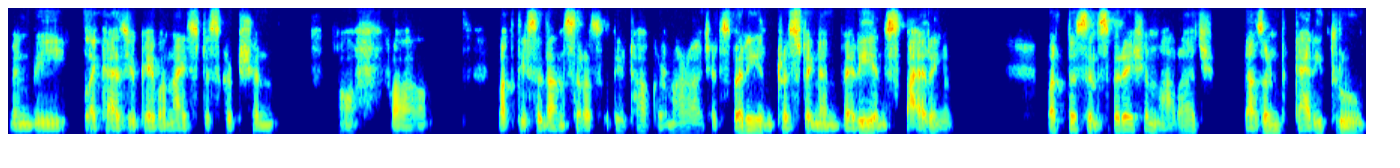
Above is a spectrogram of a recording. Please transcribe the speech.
when we, like as you gave a nice description of uh, Bhakti Siddhanta Saraswati Thakur Maharaj, it's very interesting and very inspiring. But this inspiration, Maharaj, doesn't carry through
